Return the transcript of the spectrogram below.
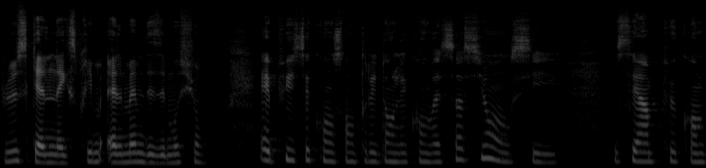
plus qu'elle n'exprime elle-même des émotions. Et puis c'est concentré dans les conversations aussi. C'est un peu comme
